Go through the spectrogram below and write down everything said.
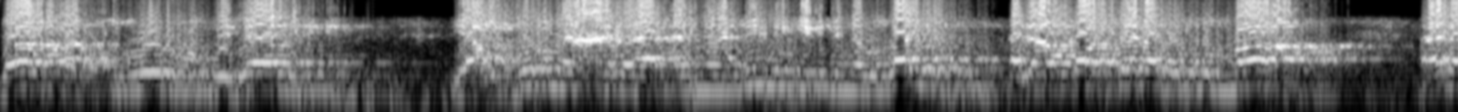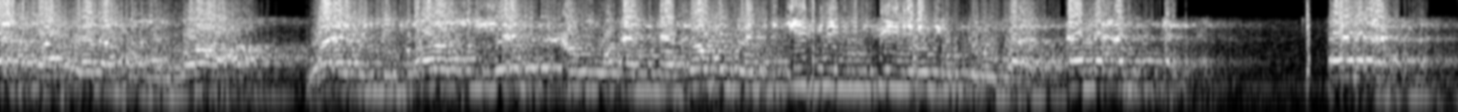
ضاقت صدورهم بذلك. يعضون على أناملهم من الغيظ. ألا قاتلهم الله؟ ألا قاتلهم الله؟ وأن النقاش يزعم أن ثوب الإبل فيه ميكروبات أنا أسأل. أنا أسأل.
